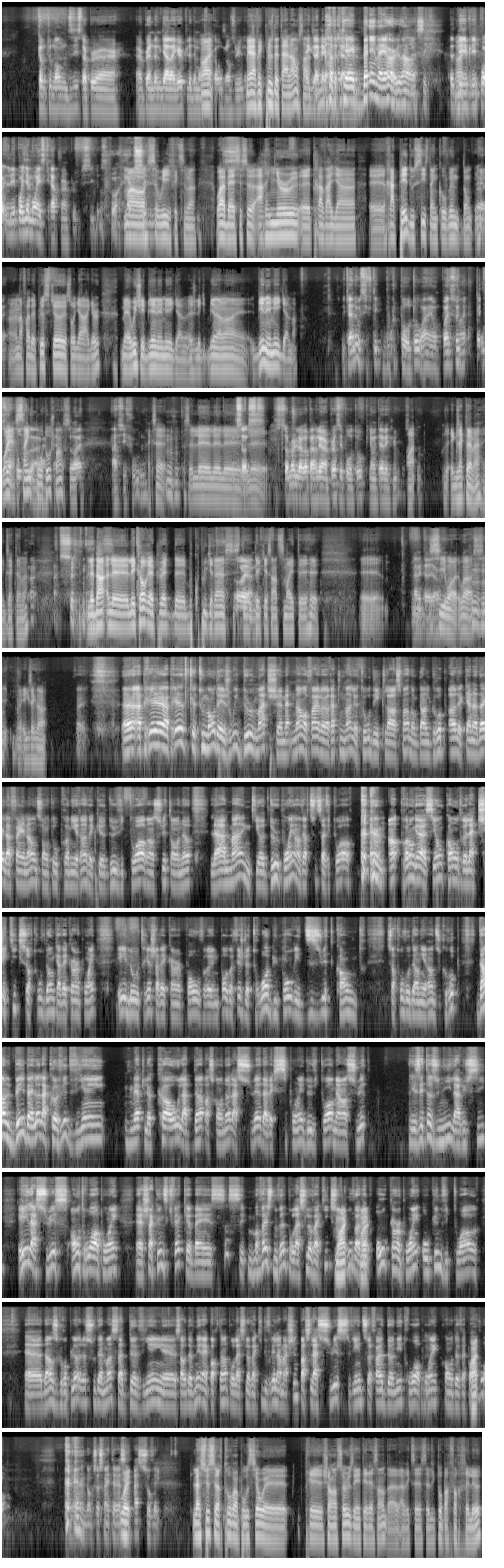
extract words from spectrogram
Comme tout le monde dit, c'est un peu un, un Brandon Gallagher, puis il l'a démontré encore aujourd'hui. Mais avec plus de talent, on s'en Exact. Avec un bien meilleur lancé. Les, les, les, poignets moins scrap un peu aussi. oui, effectivement. Ouais, ben c'est ça. Hargneux, euh, travaillant, euh, rapide aussi, Stankoven. Donc, un, affaire de plus que sur Gallagher. Mais oui, j'ai bien aimé également. Je l'ai bien, bien aimé également. Le Canada a aussi fité beaucoup de poteaux. Hein. Ils ont pas ouais, ouais cinq poteaux, je pense. Ouais. Ah, c'est fou. C'est mhm. le, le, le, Summer leur a parlé un peu à ses poteaux, puis ils ont été avec lui. Ouais. Exactement, exactement. Le, l'écart aurait pu être beaucoup plus grand si c'était quelques centimètres. Euh, euh, à l'intérieur. Si, voilà, mhm. exactement. Euh, après, après que tout le monde ait joué deux matchs, euh, maintenant, on va faire euh, rapidement le tour des classements. Donc, dans le groupe A, le Canada et la Finlande sont au premier rang avec deux victoires. Ensuite, on a l'Allemagne qui a deux points en vertu de sa victoire en prolongation contre la Tchéquie qui se retrouve donc avec un point et l'Autriche avec une pauvre fiche de trois buts pour et 18 contre se retrouve au dernier rang du groupe. Dans le B, ben là, la COVID vient mettre le chaos là-dedans parce qu'on a la Suède avec six points, deux victoires, mais ensuite, les États-Unis, la Russie et la Suisse ont trois points euh, chacune, ce qui fait que ben ça, c'est mauvaise nouvelle pour la Slovaquie qui se retrouve avec aucun point, aucune victoire. euh, dans ce groupe-là, soudainement, ça, devient, euh, ça va devenir important pour la Slovaquie d'ouvrir la machine parce que la Suisse vient de se faire donner trois points qu'on ne devait pas avoir. Donc, ce sera intéressant à surveiller. La Suisse se retrouve en position euh, très chanceuse et intéressante avec cette, victoire par forfait-là.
